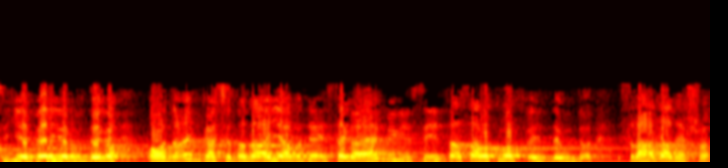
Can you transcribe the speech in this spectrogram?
siiye meel yar uu dego oo naciimkaa jannada ayaaba dee isaga hamigiisi intaasaaba kuwa isla haddaad hesho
